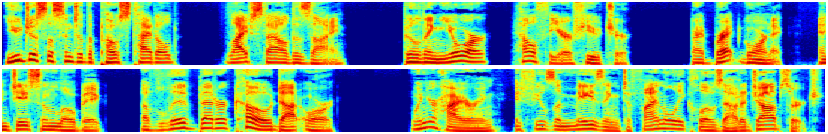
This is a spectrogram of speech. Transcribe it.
You just listened to the post titled Lifestyle Design Building Your Healthier Future by Bret Gornik and Jason Loebig of livebetterco.org. When you're hiring, it feels amazing to finally close out a job search.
